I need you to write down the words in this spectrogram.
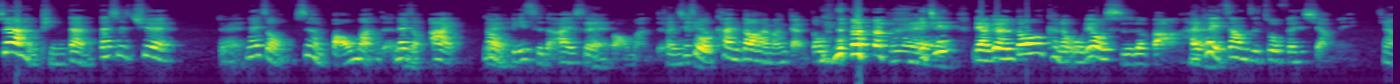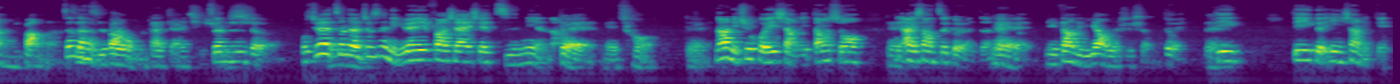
虽然很平淡，但是却对那种是很饱满的那种爱。那种彼此的爱是很饱满的，其实我看到还蛮感动的。对，已经两个人都可能五六十了吧，还可以这样子做分享，哎，这样很棒啊，真的很棒。我们大家一起，真的，我觉得真的就是你愿意放下一些执念啊。对，没错，对。然后你去回想你当时候你爱上这个人的那个，你到底要的是什么？对，第一第一个印象，你给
